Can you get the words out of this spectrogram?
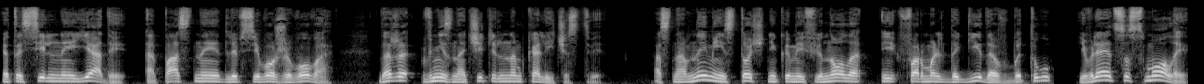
Это сильные яды, опасные для всего живого, даже в незначительном количестве. Основными источниками фенола и формальдегида в быту являются смолы,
